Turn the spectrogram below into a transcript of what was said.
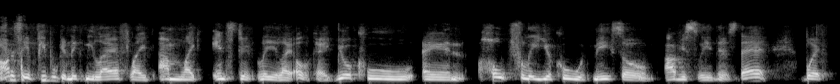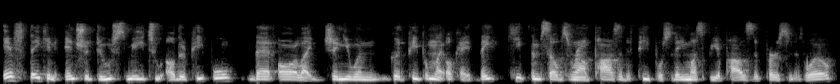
honestly, if people can make me laugh, like I'm like instantly like, okay, you're cool, and hopefully you're cool with me. So obviously there's that. But if they can introduce me to other people that are like genuine good people, I'm like, okay, they keep themselves around positive people, so they must be a positive person as well.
